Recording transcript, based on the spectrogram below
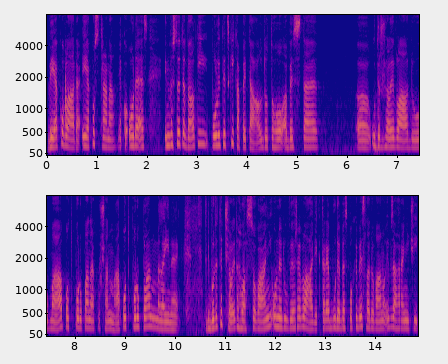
Vy jako vláda i jako strana, jako ODS, investujete velký politický kapitál do toho, abyste udrželi vládu, má podporu pan Rakušan, má podporu pan Mlejnek. Teď budete čelit hlasování o nedůvěře vládě, které bude bez pochyby sledováno i v zahraničí,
